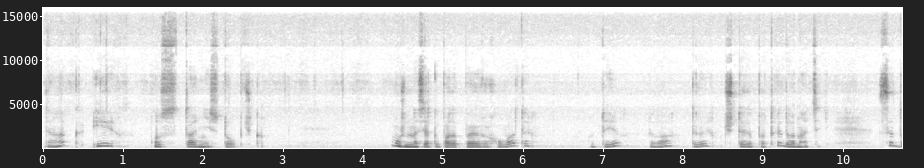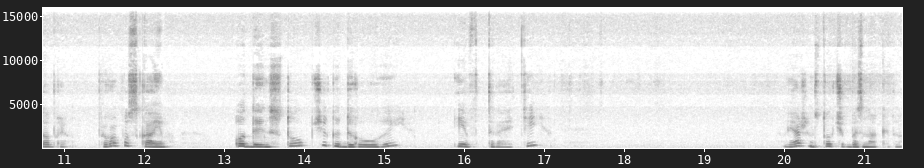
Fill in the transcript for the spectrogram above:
Так, і останній стовпчик. Можна на всякий випадок перерахувати. 1, 2, 3, 4 по 3, 12. Все добре. Пропускаємо один стовпчик, другий і в третій. В'яжемо стовпчик без накиду.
